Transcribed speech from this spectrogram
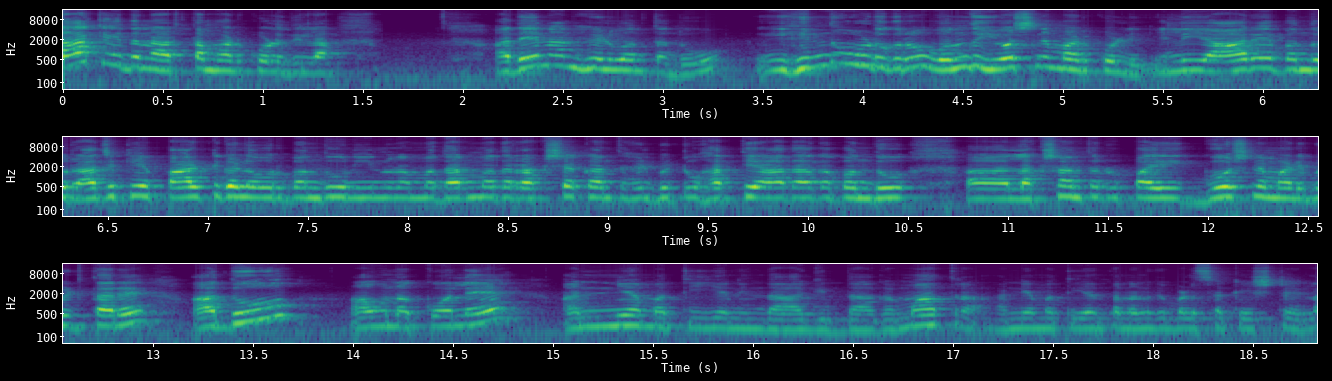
ಯಾಕೆ ಇದನ್ನು ಅರ್ಥ ಮಾಡ್ಕೊಳ್ಳೋದಿಲ್ಲ? ಅದೇ ನಾನು ಹೇಳುವಂಥದ್ದು, ಈ ಹಿಂದೂ ಹುಡುಗರು ಒಂದು ಯೋಚನೆ ಮಾಡ್ಕೊಳ್ಳಿ. ಇಲ್ಲಿ ಯಾರೇ ಬಂದು ರಾಜಕೀಯ ಪಾರ್ಟಿಗಳವರು ಬಂದು, ನೀನು ನಮ್ಮ ಧರ್ಮದ ರಕ್ಷಕ ಅಂತ ಹೇಳಿಬಿಟ್ಟು ಹತ್ಯೆ ಆದಾಗ ಬಂದು ಲಕ್ಷಾಂತರ ರೂಪಾಯಿ ಘೋಷಣೆ ಮಾಡಿಬಿಡ್ತಾರೆ. ಅದು ಅವನ ಕೊಲೆ ಅನ್ಯಮತೀಯನಿಂದ ಆಗಿದ್ದಾಗ ಮಾತ್ರ ಅನ್ಯಮತಿ ಅಂತ ನನಗೆ ಬಳಸಕ್ಕೆ ಇಷ್ಟ ಇಲ್ಲ,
